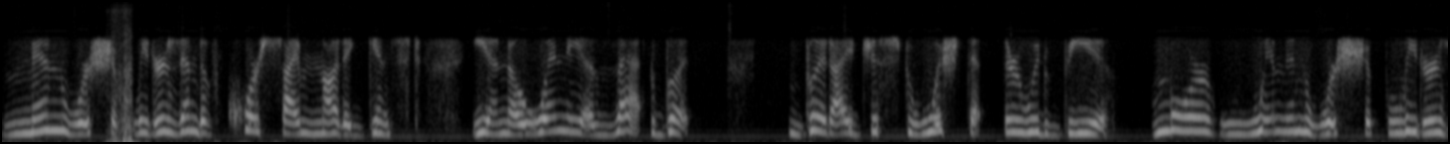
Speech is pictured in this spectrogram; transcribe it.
men worship leaders, and of course, I'm not against, you know, any of that, but but I just wish that there would be more women worship leaders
